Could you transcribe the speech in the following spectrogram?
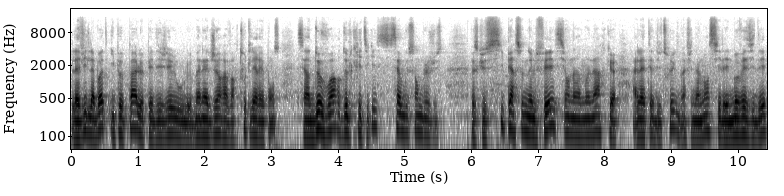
la, vie de la boîte, il ne peut pas le PDG ou le manager avoir toutes les réponses. C'est un devoir de le critiquer si ça vous semble juste. Parce que si personne ne le fait, si on a un monarque à la tête du truc, ben finalement, s'il a une mauvaise idée,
